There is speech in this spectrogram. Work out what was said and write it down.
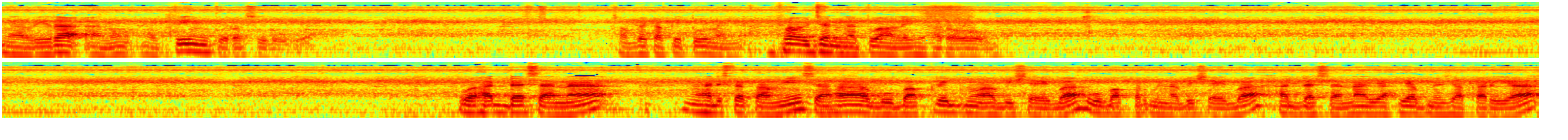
nyalira anu nguping ti Rasulullah. Sampai kaki itu nanya fal jannatu alaihi haram? Wa haddatsana hadis ka kami saha Abu Bakr bin Abi Syaibah Abu Bakar bin Abi Syaibah haddatsana Yahya bin Zakaria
